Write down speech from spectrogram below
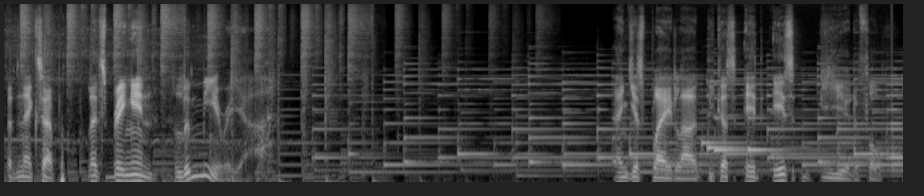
But next up, let's bring in Lumeria. And just play it loud because it is beautiful.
